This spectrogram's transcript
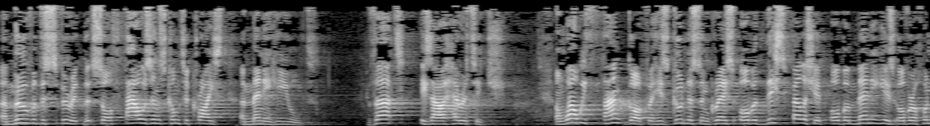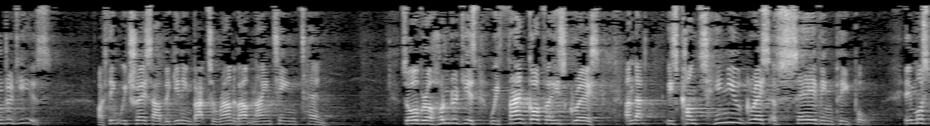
a move of the Spirit that saw thousands come to Christ and many healed. That is our heritage. And while we thank God for His goodness and grace over this fellowship over many years, over a hundred years, I think we trace our beginning back to around about 1910. So over a hundred years, we thank God for His grace and that His continued grace of saving people it must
